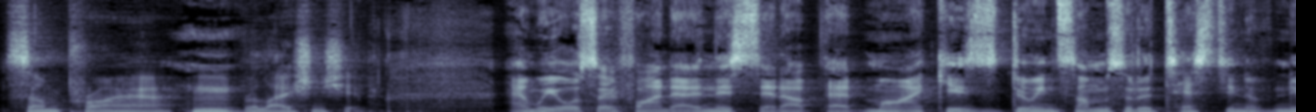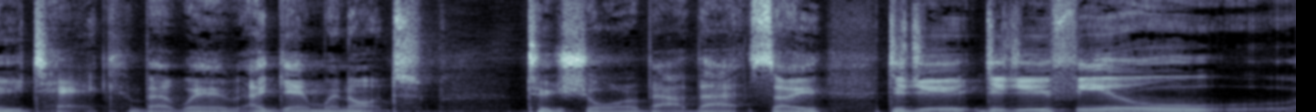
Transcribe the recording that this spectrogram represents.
some prior relationship. And we also find out in this setup that Mike is doing some sort of testing of new tech, but we're again we're not too sure about that. So did you did you feel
